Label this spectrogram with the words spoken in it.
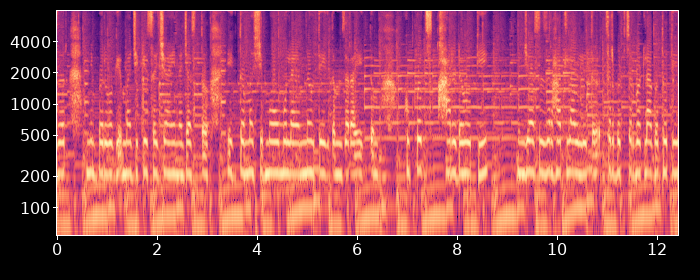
जर निब्बर वगैरे माझी केस जी आहे ना जास्त एकदम अशी मऊ मुलायम नव्हते एकदम जरा एकदम खूपच हार्ड होती. म्हणजे असं जर हात लावले तर चरबट चरबट लागत होती.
